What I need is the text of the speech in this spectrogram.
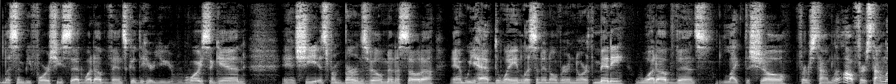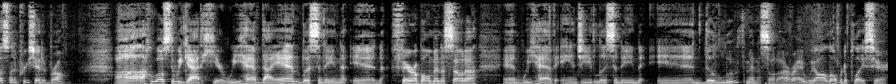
listened before. She said, "What up, Vince? Good to hear you, your voice again." and she is from Burnsville, Minnesota. And we have Dwayne listening over in North Minnie. What up, Vince? Like the show? First time, li- oh, first time listening. Appreciate it, bro. Uh, who else do we got here? We have Diane listening in Faribault, Minnesota, and we have Angie listening in Duluth, Minnesota. All right, we all over the place here.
